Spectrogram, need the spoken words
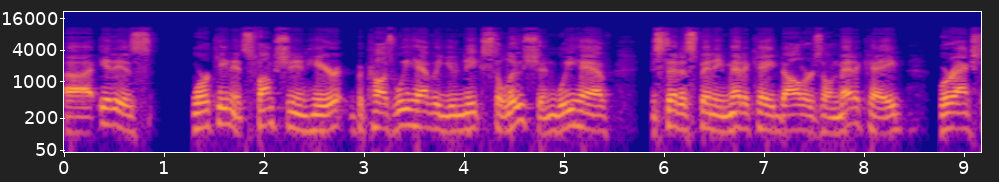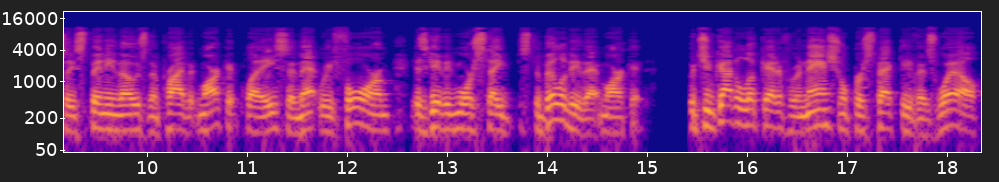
uh, it is working, it's functioning here because we have a unique solution. We have Instead of spending Medicaid dollars on Medicaid, we're actually spending those in the private marketplace, and that reform is giving more sta- stability to that market. But you've got to look at it from a national perspective as well.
